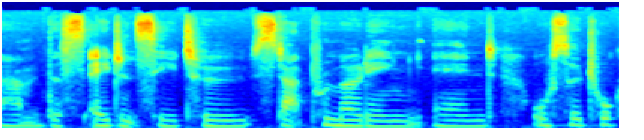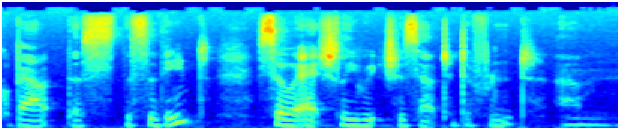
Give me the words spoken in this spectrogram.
um, this agency to start promoting and also talk about this this event. So it actually reaches out to different um,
